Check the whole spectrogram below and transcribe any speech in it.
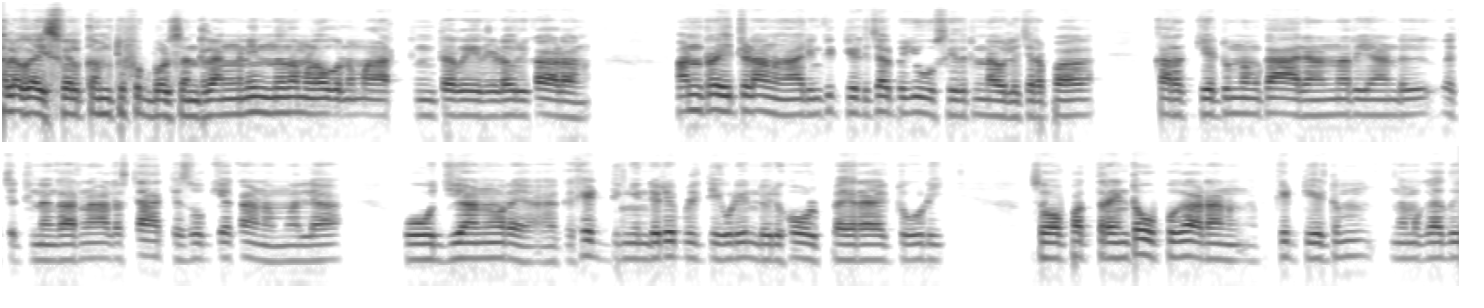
Hello guys welcome to football centre അങ്ങനെ ഇന്ന് നമ്മൾ നോക്കുന്ന മാർട്ടിൻ ടെറേറിയുടെ ഒരു കാർഡാണ് അൺറേറ്റഡ് ആണ്. ആരും കിട്ടിയിട്ട് ചിലപ്പോൾ യൂസ് ചെയ്തിട്ടുണ്ടാവില്ല. ചിലപ്പോൾ കറക്കിയിട്ടും നമുക്ക് ആരാണെന്ന് അറിയാണ്ട് വെച്ചിട്ടുണ്ടാകും കാരണം ആളുടെ സ്റ്റാറ്റസ് നോക്കിയാൽ കാണാം. നല്ല ഓജി ആണെന്ന് പറയാം. അയാൾക്ക് ഹെഡിങ്ങിന്റെ ഒരു എബിലിറ്റി കൂടി ഉണ്ട്. ഒരു ഹോൾ പ്ലെയർ ആയിട്ട് കൂടി. സോ അപ്പോൾ അത്രയും ടോപ്പ് കാർഡാണ് അപ്പോൾ കിട്ടിയിട്ടും നമുക്കത്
